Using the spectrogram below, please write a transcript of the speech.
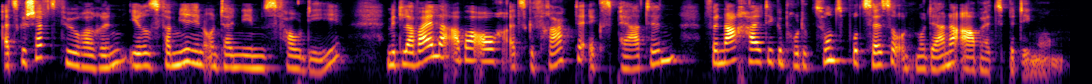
Als Geschäftsführerin ihres Familienunternehmens VD, mittlerweile aber auch als gefragte Expertin für nachhaltige Produktionsprozesse und moderne Arbeitsbedingungen.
